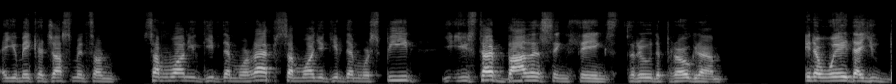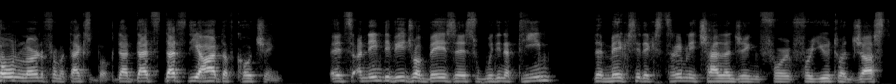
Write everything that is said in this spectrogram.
and you make adjustments on someone, you give them more reps, someone, you give them more speed. You start balancing things through the program in a way that you don't learn from a textbook. That that's that's the art of coaching. It's an individual basis within a team that makes it extremely challenging for for you to adjust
